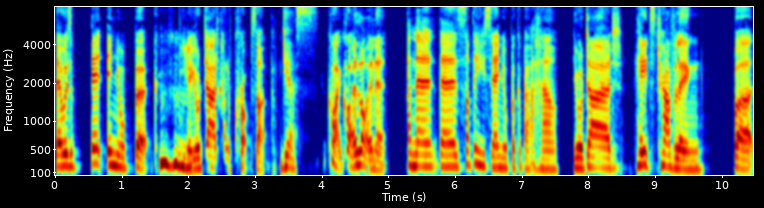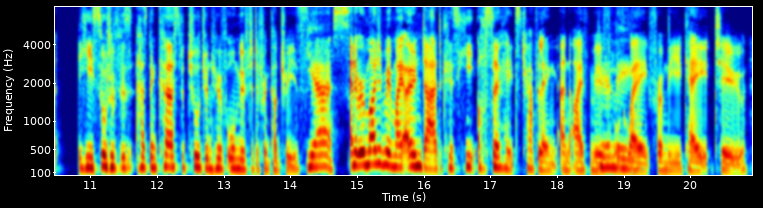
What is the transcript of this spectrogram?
There was a bit in your book, Mhm. you know, your dad kind of crops up Yes. quite quite a lot in it. And there there's something you say in your book about how your dad hates traveling, but he sort of is, has been cursed with children who have all moved to different countries. Yes. And it reminded me of my own dad because he also hates traveling and I've moved all the way from the UK to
